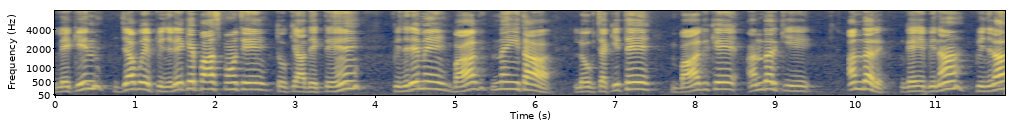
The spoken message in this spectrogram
लेकिन जब वे पिंजरे के पास पहुँचे तो क्या देखते हैं? पिंजरे में बाघ नहीं था। लोग चकित थे बाग के अंदर किए, अंदर गए बिना पिंजरा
